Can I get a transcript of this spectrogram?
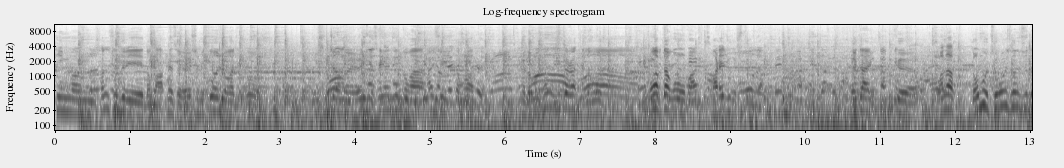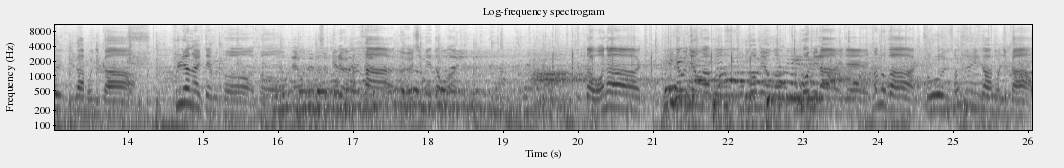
팀원 선수들이 너무 앞에서 열심히 뛰어줘가지고 무실점을 이렇게 세 경기 동안 할 수 있던 것 같아요. 너무 선수들한테 너무 고맙다고 마- 말해주고 싶습니다. 일단 그 워낙 너무 좋은 선수들이다 보니까 훈련할 때부터 더 준비를 항상 더 열심히 했던 것 같아요. 일단 워낙 태훈이 형하고 공범이 형, 공범이랑 이제 현우가 좋은 선수이다 보니까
